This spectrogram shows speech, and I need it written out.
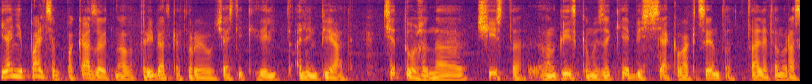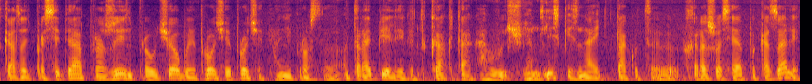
И они пальцем показывают на вот ребят, которые участники Олимпиад. те тоже на чисто английском языке, без всякого акцента, стали там рассказывать про себя, про жизнь, про учебу и прочее, прочее. Они просто оторопели говорят, как так? А вы еще и английский знаете? Так вот э, хорошо себя показали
